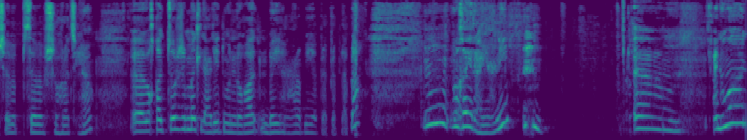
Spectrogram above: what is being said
بسبب, بسبب شهرتها. آه وقد ترجمت العديد من اللغات من بينها العربية بلا بلا بلا. بلا وغيرها يعني. عنوان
